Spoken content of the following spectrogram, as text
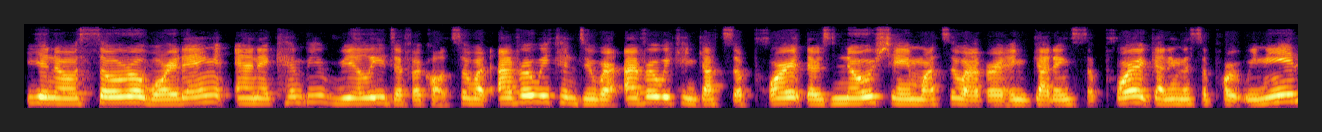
you know so rewarding and it can be really difficult so whatever we can do wherever we can get support there's no shame whatsoever in getting support getting the support we need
